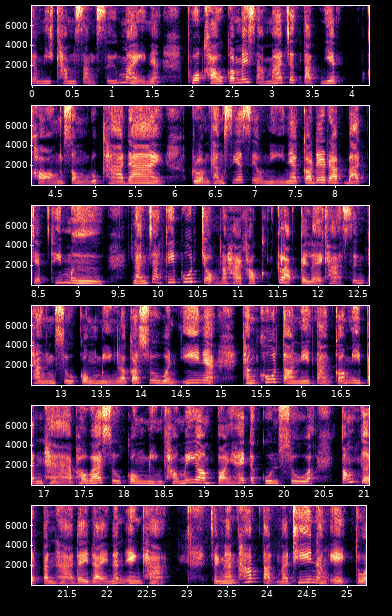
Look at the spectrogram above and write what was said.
จะมีคำสั่งซื้อใหม่เนี่ย พวกเขาก็ไม่สามารถจะตัดเย็บ ของส่งลูกค้าได้ รวมทั้งเซี่ยเซียวหนีเนี่ยก็ได้รับบาดเจ็บที่มือ หลังจากที่พูดจบนะคะเขาก็กลับไปเลยค่ะ ซึ่งทั้งซูกงหมิงแล้วก็ซูเหวินอี้เนี่ยทั้งคู่ตอนนี้ต่างก็มีปัญหา เพราะว่าซูกงหมิงเขาไม่ยอมปล่อยให้ตระกูลซูต้องเกิดปัญหาใด ๆ นั่นเองค่ะ จากนั้นภาพตัดมาที่นางเอกตัว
